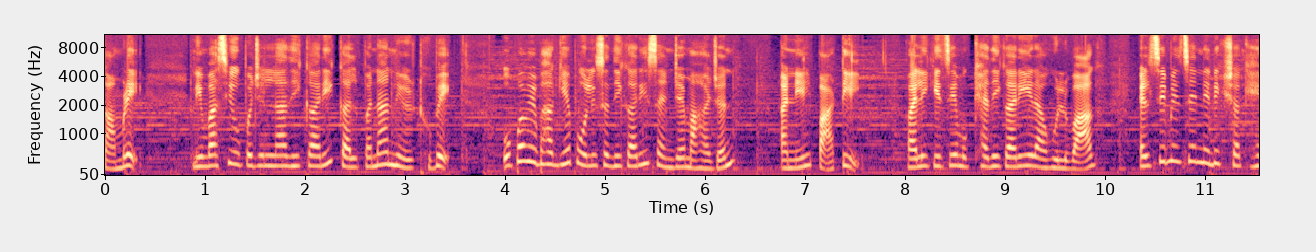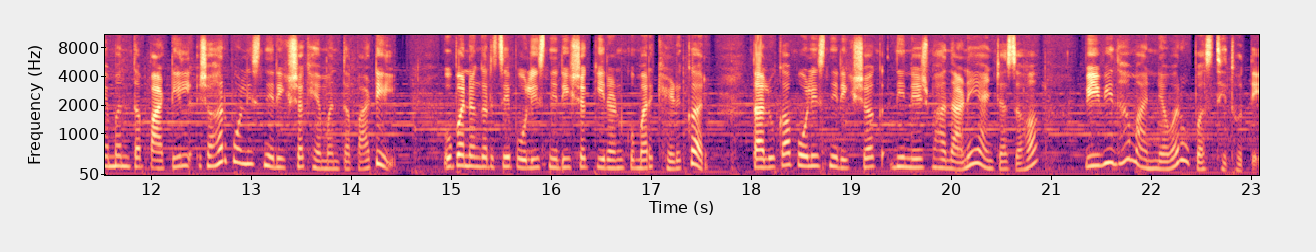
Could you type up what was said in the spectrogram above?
कांबळे निवासी उपजिल्हाधिकारी कल्पना निळठुबे उपविभागीय पोलीस अधिकारी संजय महाजन अनिल पाटील पालिकेचे मुख्याधिकारी राहुल वाघ एलसीबीचे निरीक्षक हेमंत पाटील शहर पोलीस निरीक्षक हेमंत पाटील उपनगरचे पोलीस निरीक्षक किरण कुमार खेडकर तालुका पोलीस निरीक्षक दिनेश भादाणे यांच्यासह विविध मान्यवर उपस्थित होते.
